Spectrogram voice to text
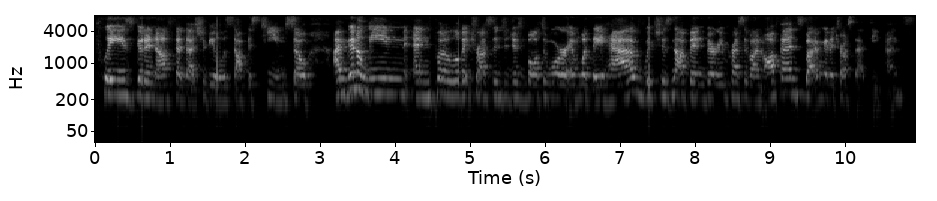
plays good enough that that should be able to stop this team. So I'm going to lean and put a little bit trust into just Baltimore and what they have, which has not been very impressive on offense, but I'm going to trust that defense.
